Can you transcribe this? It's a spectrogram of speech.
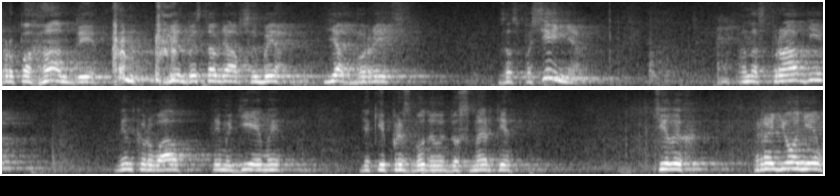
пропаганди він виставляв себе як борець за спасіння, а насправді він керував тими діями, які призводили до смерті цілих районів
